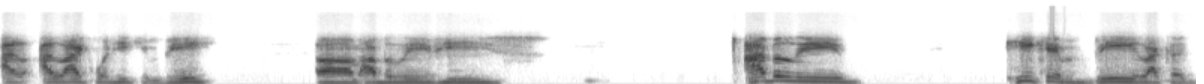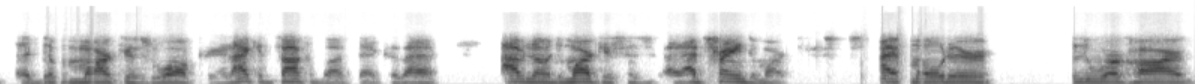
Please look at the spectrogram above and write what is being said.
I I like what he can be. Um, I believe he's. I believe he can be like a, a Demarcus Walker, and I can talk about that because I I've known Demarcus since I trained Demarcus. High motor, really work hard,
